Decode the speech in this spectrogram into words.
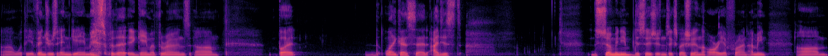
uh, what the Avengers end game is for the Game of Thrones. Um, but like I said, I just so many decisions, especially on the Arya front. I mean, um,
